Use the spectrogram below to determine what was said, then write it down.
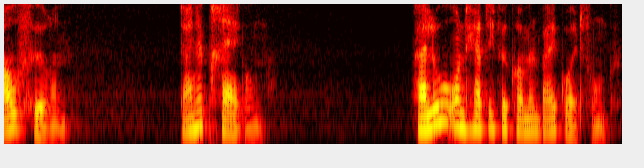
Aufhören. Deine Prägung. Hallo und herzlich willkommen bei Goldfunk.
